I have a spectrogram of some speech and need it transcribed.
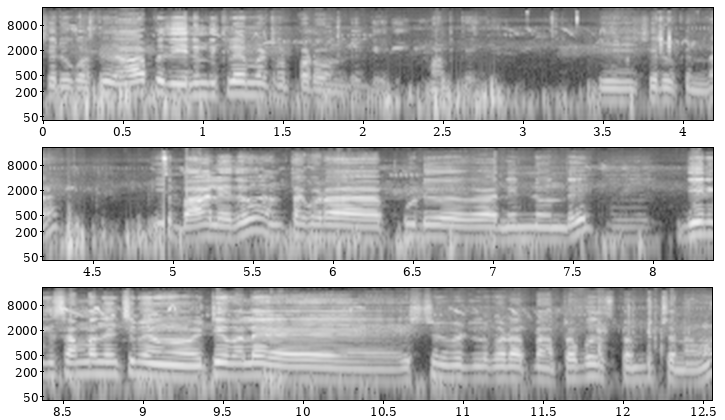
చెరువుకి వస్తుంది. దాదాపు ఇది ఎనిమిది కిలోమీటర్ల పొడవు ఉంది ఇది మనకి. ఈ చెరువు కింద. ఇది బాగాలేదు అంతా కూడా పూడిగా నిండి ఉంది. దీనికి సంబంధించి మేము ఇటీవలే ఎస్టిమేట్లు కూడా ప్రపోజల్స్ పంపించున్నాము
